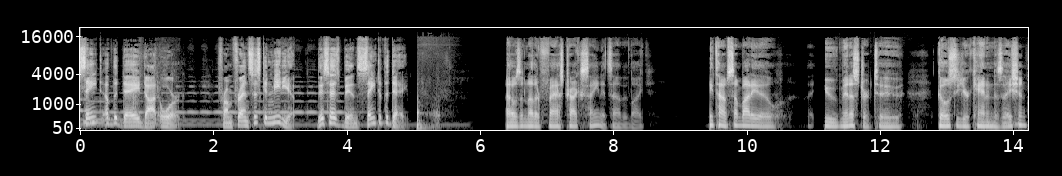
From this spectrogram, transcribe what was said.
saintoftheday.org. From Franciscan Media, this has been Saint of the Day. That was another fast track saint, it sounded like. Anytime somebody that you minister to goes to your canonization,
